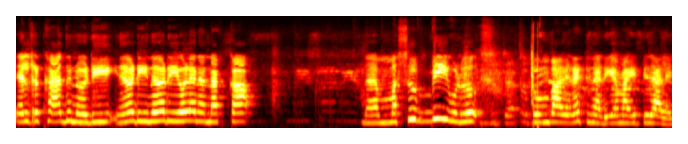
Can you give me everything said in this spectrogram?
ಎಲ್ಲರೂ ಕಾದು ನೋಡಿ ನೋಡಿ ನೋಡಿ, ಇವಳೆ ನನ್ನ ಅಕ್ಕ. ನಮ್ಮ ಸುಬ್ಬಿ ಇವಳು. ತುಂಬ ವೆರೈಟಿನ ಅಡುಗೆ ಮಾಡಿಟ್ಟಿದ್ದಾಳೆ.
